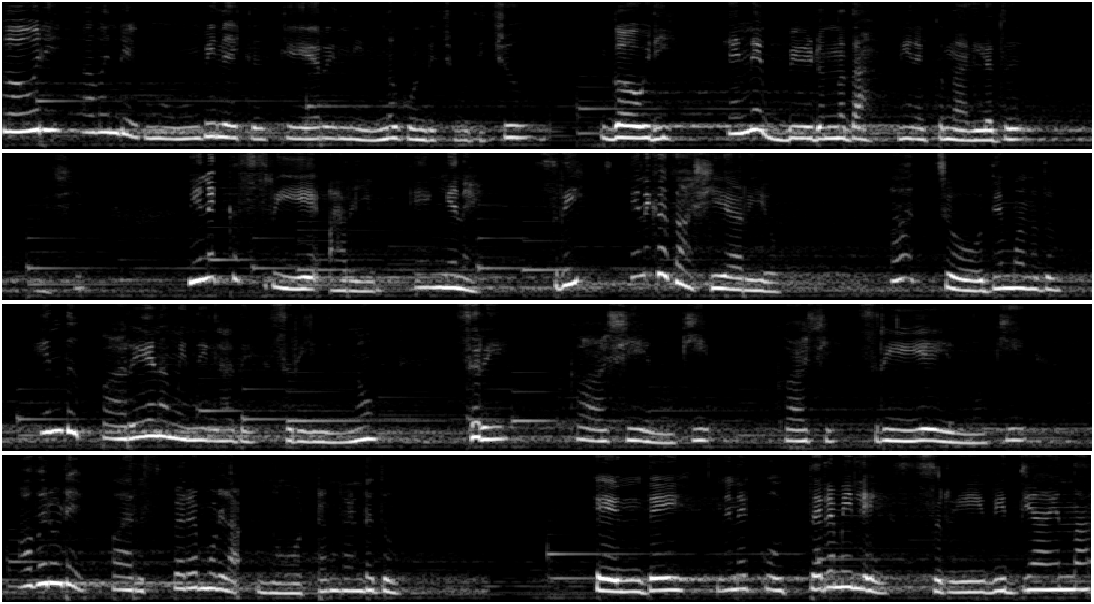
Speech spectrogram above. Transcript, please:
ഗൗരി അവന്റെ മുമ്പിലേക്ക് കയറി നിന്നുകൊണ്ട് ചോദിച്ചു ഗൗരി എന്നെ വിടുന്നതാ നിനക്ക് നല്ലത്? നിനക്ക് സ്ത്രീയെ അറിയും. എങ്ങനെ? ശ്രീ നിനക്ക് കാശിയെ അറിയോ? ആ ചോദ്യം വന്നതും എന്ത് പറയണമെന്നില്ലാതെ ശ്രീ നിന്നു? ശ്രീ കാശിയെ നോക്കി. കാശി ശ്രീയെയും നോക്കി. അവരുടെ പരസ്പരമുള്ള നോട്ടം കണ്ടതും എന്തേ? നിനക്ക് ഉത്തരമില്ലേ? ശ്രീവിദ്യ എന്ന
